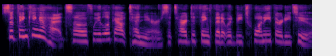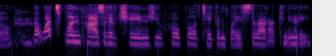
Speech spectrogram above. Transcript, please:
So thinking ahead, so if we look out 10 years, it's hard to think that it would be 2032. But what's one positive change you hope will have taken place throughout our community?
